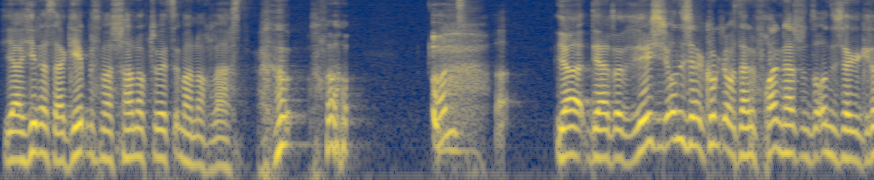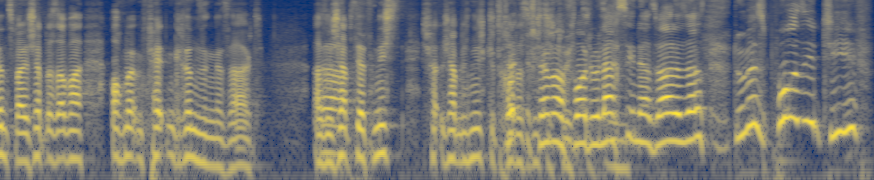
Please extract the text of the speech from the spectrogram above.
ja, hier das Ergebnis, mal schauen, ob du jetzt immer noch lachst. und? Ja, der hat richtig unsicher geguckt, aber seine Freundin hat schon so unsicher gegrinst, weil ich habe das aber auch mit einem fetten Grinsen gesagt. Also ja. ich habe es jetzt nicht, ich, ich habe mich nicht getraut, das Stell mal vor, du lachst ihn dann so an und sagst, du bist positiv.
